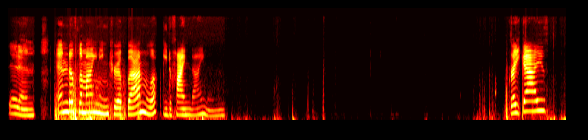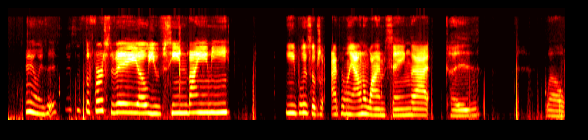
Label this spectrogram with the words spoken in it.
Dead end. End of the mining trip, but I'm lucky to find diamonds. Right, guys? Anyways, if this is the first video you've seen by me, you please subscribe. Actually, I don't know why I'm saying that, because, well,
